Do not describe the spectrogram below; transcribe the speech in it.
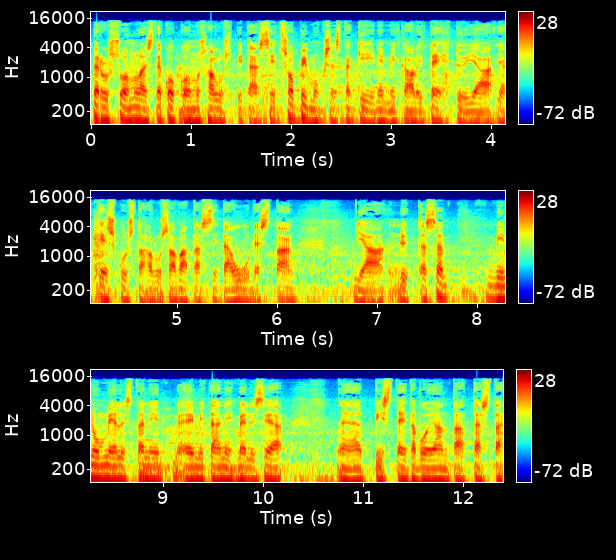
perussuomalaiset ja kokoomus halusi pitää siitä sopimuksesta kiinni, mikä oli tehty, ja, ja keskusta halusi avata sitä uudestaan. Ja nyt tässä minun mielestäni ei mitään ihmeellisiä pisteitä voi antaa tästä,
